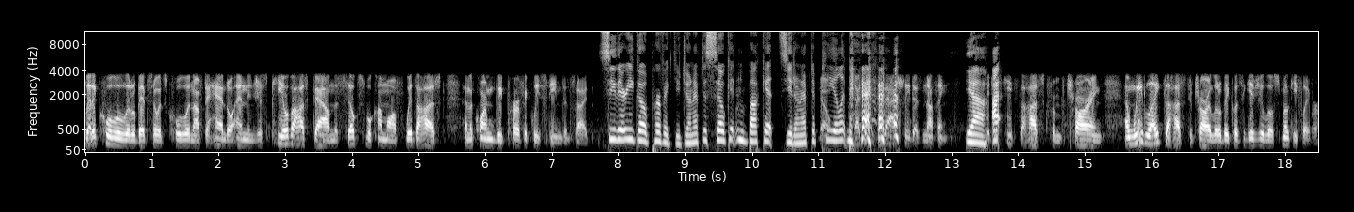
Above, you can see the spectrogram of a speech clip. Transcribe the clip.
Let it cool a little bit so it's cool enough to handle, and then just peel the husk down. The silks will come off with the husk, and the corn will be perfectly steamed inside. See, there you go. Perfect. You don't have to soak it in buckets. You don't have to no, peel it back. That, that actually does nothing. Yeah. It just I, keeps the husk from charring. And we like the husk to char a little bit because it gives you a little smoky flavor.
